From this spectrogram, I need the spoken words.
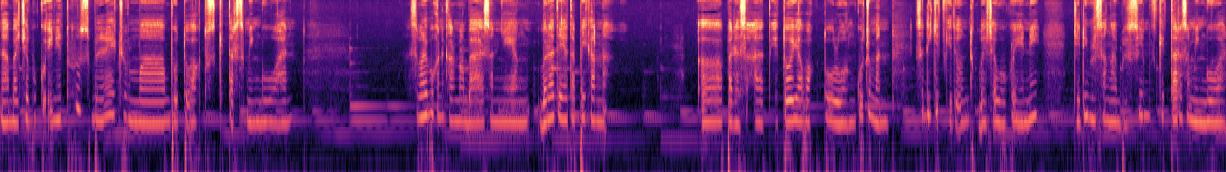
Nah, baca buku ini tuh sebenarnya cuma butuh waktu sekitar semingguan. Sebenarnya bukan karena bahasannya yang berat ya, tapi karena uh, pada saat itu ya waktu luangku cuman sedikit gitu untuk baca buku ini, jadi bisa ngabisin sekitar semingguan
